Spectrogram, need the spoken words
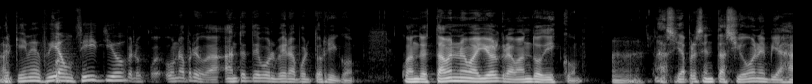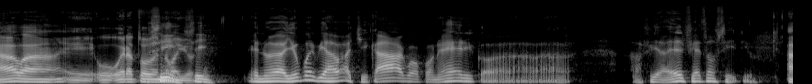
Aquí me fui a un sitio. Pero una pregunta, antes de volver a Puerto Rico, cuando estaba en Nueva York grabando disco, Ajá. ¿hacía presentaciones, viajaba eh, o era todo en sí, Nueva York? Sí, en Nueva York pues viajaba a Chicago, a Connecticut, a, a Filadelfia, esos sitios. A,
